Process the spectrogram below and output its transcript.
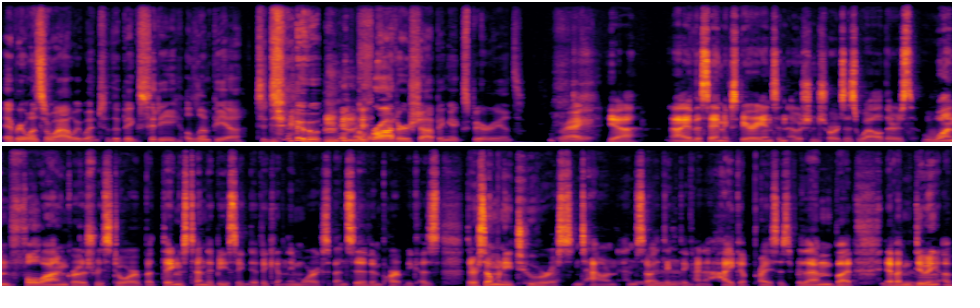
every once in a while we went to the big city, Olympia, to do mm-hmm. a broader shopping experience. Right. Yeah. I have the same experience in Ocean Shores as well. There's one full on grocery store, but things tend to be significantly more expensive in part because there's so many tourists in town. And so mm. I think they mm. kind of hike up prices for them. But mm-hmm. if I'm mm-hmm. doing a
